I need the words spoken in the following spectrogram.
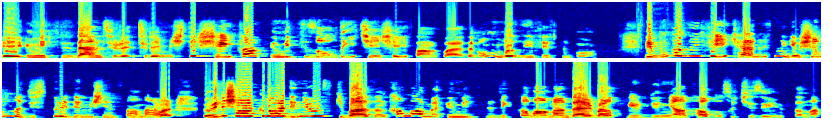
e, ümitsizden türe, türemiştir. Şeytan ümitsiz olduğu için şeytan zaten. Onun vazifesi bu. Ve bu vazifeyi kendisine yaşamında düstur edilmiş insanlar var. Öyle şarkılar dinliyoruz ki bazen tamamen ümitsizlik, tamamen berbat bir dünya tablosu çiziyor insana.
